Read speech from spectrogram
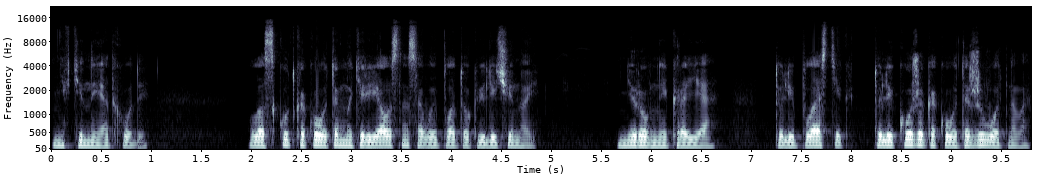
нефтяные отходы. Лоскут какого-то материала с носовой платок величиной. Неровные края. То ли пластик, то ли кожа какого-то животного.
